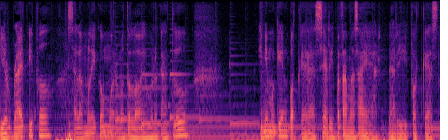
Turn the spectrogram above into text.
Dear bright people, Assalamualaikum warahmatullahi wabarakatuh. Ini mungkin podcast seri pertama saya dari podcast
